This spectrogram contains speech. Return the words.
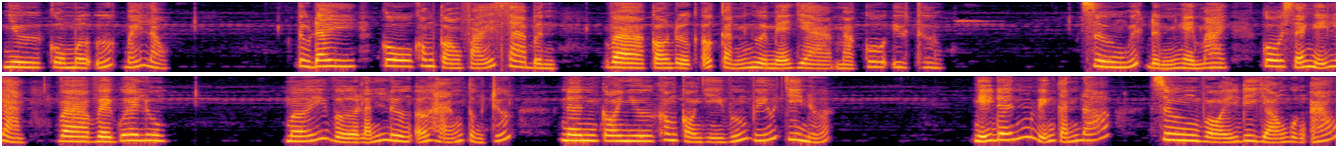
như cô mơ ước bấy lâu. Từ đây cô không còn phải xa bình và còn được ở cạnh người mẹ già mà cô yêu thương. Sương quyết định ngày mai cô sẽ nghỉ làm và về quê luôn. Mới vừa lãnh lương ở hãng tuần trước nên coi như không còn gì vướng víu chi nữa. Nghĩ đến viễn cảnh đó, Sương vội đi dọn quần áo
